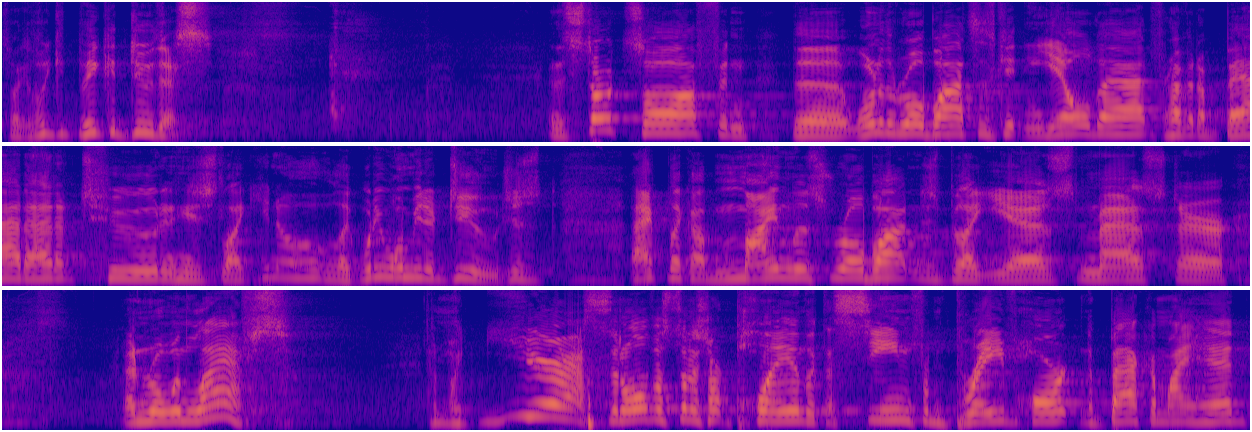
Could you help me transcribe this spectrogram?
So like, we could, we could do this. And it starts off, and the, one of the robots is getting yelled at for having a bad attitude, and he's like, you know, like, what do you want me to do? Just act like a mindless robot and just be like, yes, master. And Rowan laughs. And I'm like, yes. And all of a sudden I start playing like the scene from Braveheart in the back of my head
